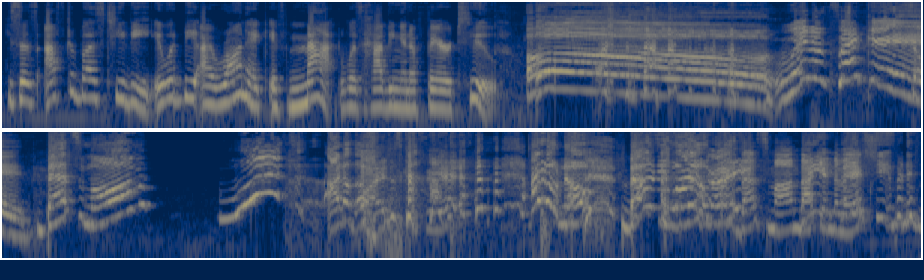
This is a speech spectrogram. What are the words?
he says, after Buzz TV, it would be ironic if Matt was having an affair too. Oh, wait a second. Beth's mom? What? I don't know. I just could see it. I don't know. That would be wild, Throwing right? Beth's mom back Wait, in the but mix. If she, but if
